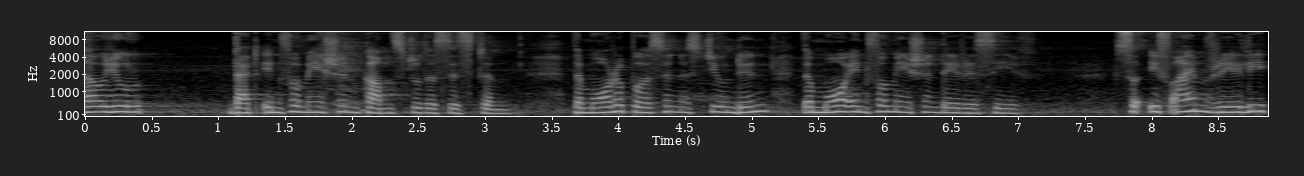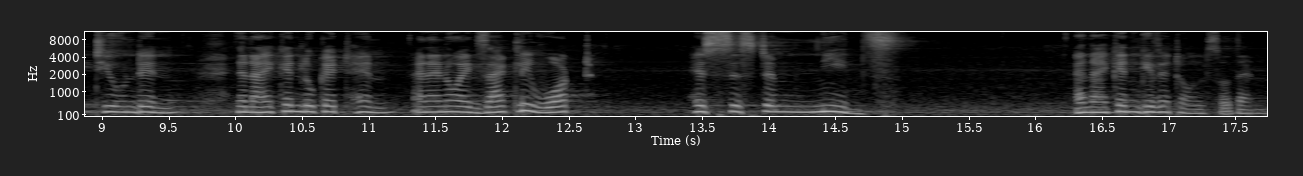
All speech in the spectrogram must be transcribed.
how you that information comes to the system. The more a person is tuned in, the more information they receive. So if I'm really tuned in, then I can look at him and I know exactly what his system needs. And I can give it also then.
